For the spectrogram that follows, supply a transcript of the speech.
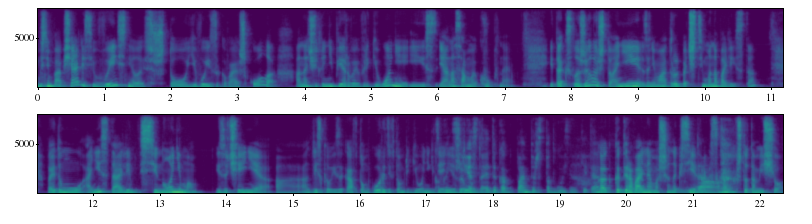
Мы с ним пообщались, и выяснилось, что его языковая школа, она чуть ли не первая в регионе, и, и она самая крупная. И так сложилось, что они занимают роль почти монополиста, поэтому они стали синонимом изучение а, английского языка в том городе, в том регионе, где как они интересно. живут. Интересно, это как памперс подгузники, да? Как копировальная машина Xerox, да. как что там еще.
